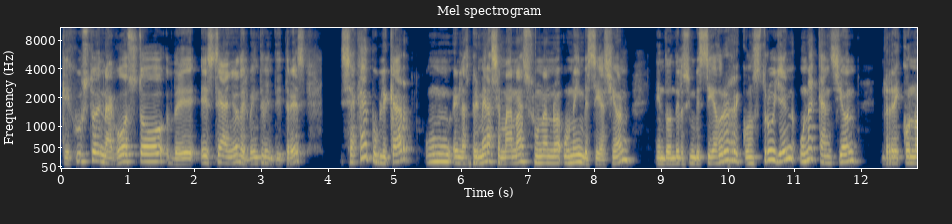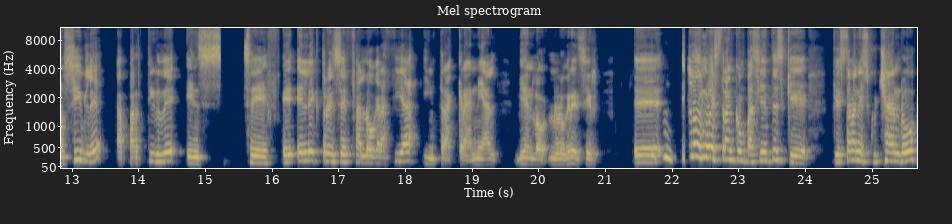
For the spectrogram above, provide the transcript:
que justo en agosto de este año, del 2023, se acaba de publicar un, en las primeras semanas una, una investigación en donde los investigadores reconstruyen una canción reconocible a partir de e, electroencefalografía intracraneal. Bien, lo, lo logré decir. Eh, y lo demuestran con pacientes que, que estaban escuchando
